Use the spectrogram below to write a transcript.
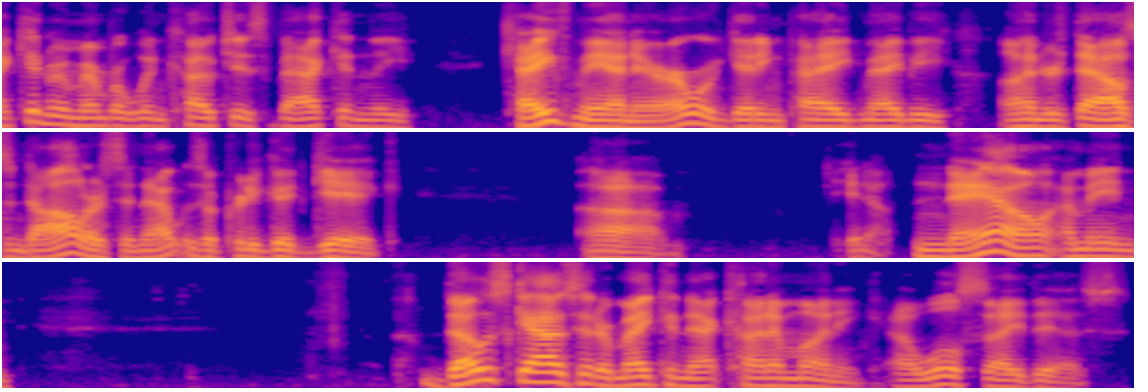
I can remember when coaches back in the caveman era were getting paid maybe a hundred thousand dollars, and that was a pretty good gig. Um, you know, now I mean, those guys that are making that kind of money, I will say this:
